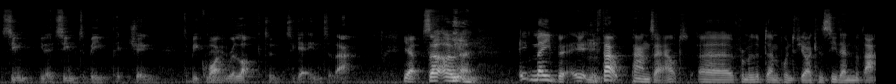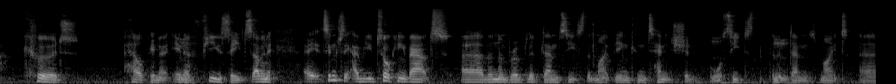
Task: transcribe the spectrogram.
seem you know seem to be pitching to be quite Yeah. reluctant to get into that. Yeah, so um, it may be, if that pans out uh, from a Lib Dem point of view, I can see then that that could help in a, in a few seats. I mean, it, it's interesting. Are you talking about uh, the number of Lib Dem seats that might be in contention, or seats that the Lib Dems might uh,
